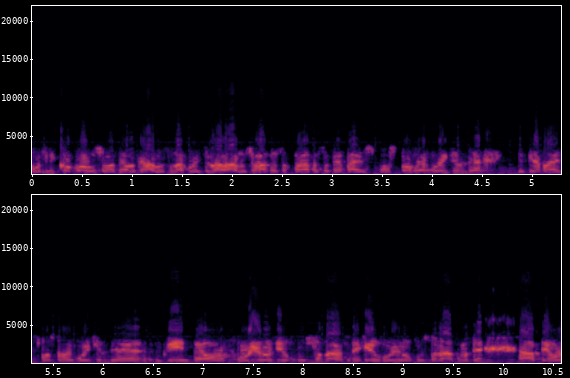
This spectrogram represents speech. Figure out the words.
অধীক্ষকৰ ওচৰত তেওঁলোকে আলোচনা কৰিছিল আৰু আলোচনাটো কৰাৰ পাছতে প্ৰায় স্পষ্ট হৈ পৰিছিল যে তেতিয়া প্ৰায় স্পষ্ট হৈ পৰিছিল যে যি তেওঁৰ শৰীৰৰ যি অসুস্থতা আছিলে সেই শৰীৰৰ অসুস্থতা আচলতে তেওঁৰ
